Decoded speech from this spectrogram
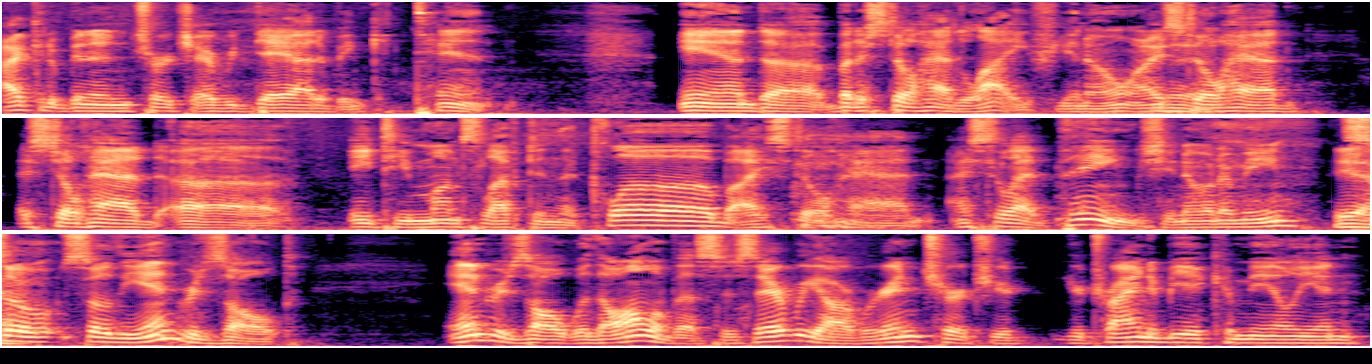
I could have been in church every day. I'd have been content and uh, but I still had life, you know. I still had I still had uh, eighteen months left in the club. I still had I still had things, you know what I mean? Yeah. So so the end result, end result with all of us is there we are. We're in church. You're you're trying to be a chameleon.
